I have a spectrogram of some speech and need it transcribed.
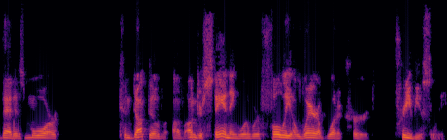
that is more conductive of understanding when we're fully aware of what occurred previously.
